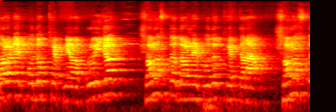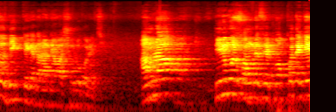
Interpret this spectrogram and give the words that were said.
ধরনের পদক্ষেপ নেওয়া প্রয়োজন, সমস্ত ধরনের পদক্ষেপ তারা সমস্ত দিক থেকে তারা নেওয়া শুরু করেছে। আমরা তৃণমূল কংগ্রেসের পক্ষ থেকে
